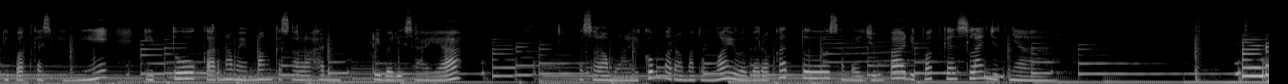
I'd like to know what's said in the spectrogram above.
di podcast ini itu karena memang kesalahan pribadi saya Wassalamualaikum warahmatullahi wabarakatuh. Sampai jumpa di podcast selanjutnya. thank you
